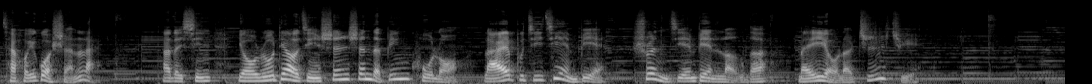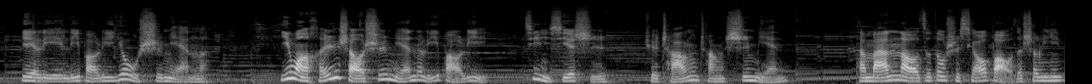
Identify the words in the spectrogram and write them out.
才回过神来，他的心有如掉进深深的冰窟窿，来不及渐变，瞬间变冷的没有了知觉。夜里，李宝莉又失眠了。以往很少失眠的李宝莉，近些时却常常失眠。她满脑子都是小宝的声音，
